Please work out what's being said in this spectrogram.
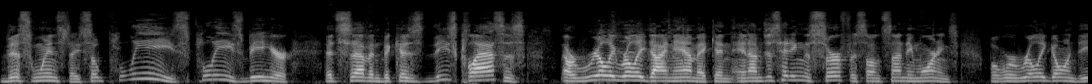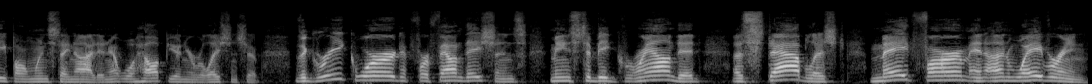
this Wednesday. So please, please be here at 7 because these classes are really, really dynamic. And, and I'm just hitting the surface on Sunday mornings, but we're really going deep on Wednesday night, and it will help you in your relationship. The Greek word for foundations means to be grounded, established, made firm, and unwavering.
